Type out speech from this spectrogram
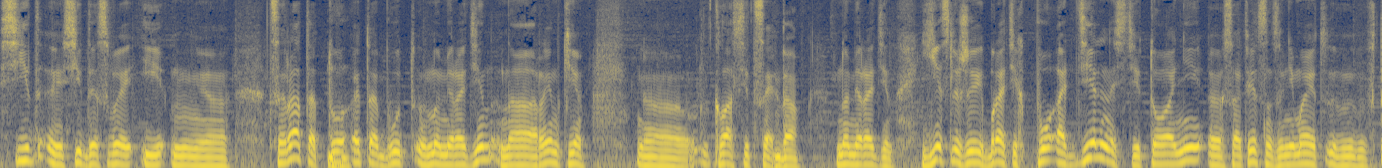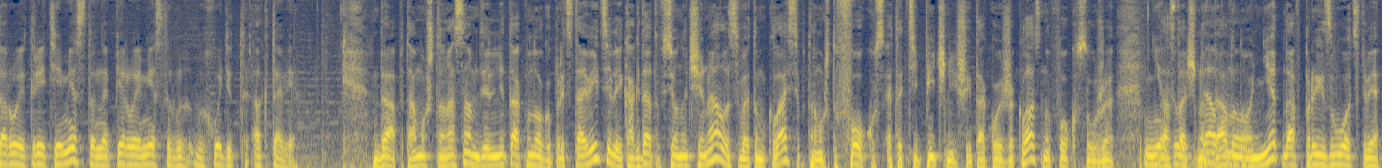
СИД, э, СИД СВ и э, Церата, то угу. это будет номер один на рынке э, классе С. Да номер один. Если же их брать их по отдельности, то они, э, соответственно, занимают второе, третье место. На первое место выходит Октавия. Да, потому что на самом деле не так много представителей. Когда-то все начиналось в этом классе, потому что фокус это типичнейший такой же класс, но фокуса уже Нету достаточно давно. давно нет, да, в производстве.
